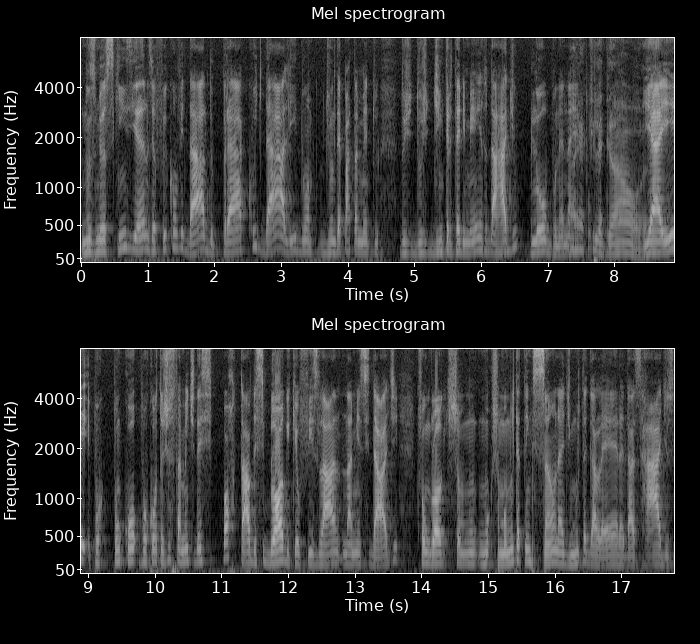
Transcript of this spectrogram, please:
Nos meus 15 anos, eu fui convidado para cuidar ali de, uma, de um departamento do, do, de entretenimento da Rádio Globo, né, na Olha época. que legal. E aí, por, por, por, conta justamente desse portal, desse blog que eu fiz lá na minha cidade, que foi um blog que chamou, chamou muita atenção, né, de muita galera, das rádios,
